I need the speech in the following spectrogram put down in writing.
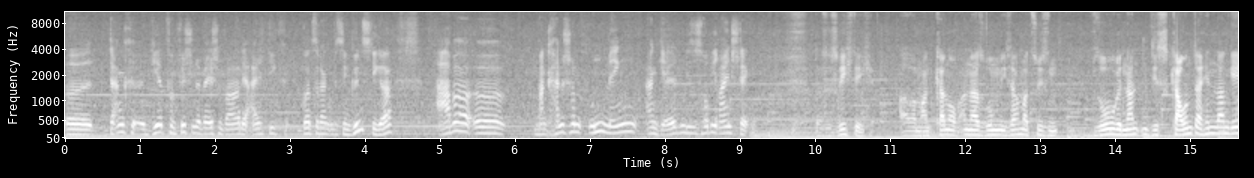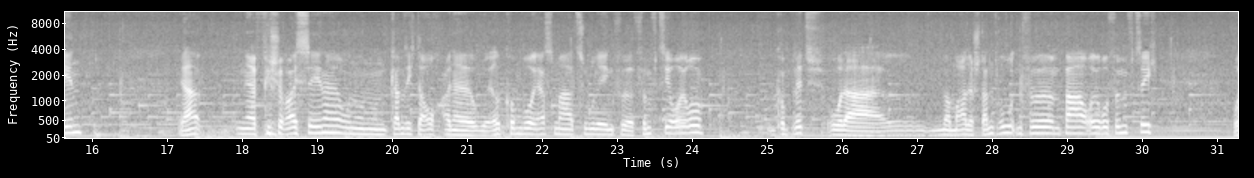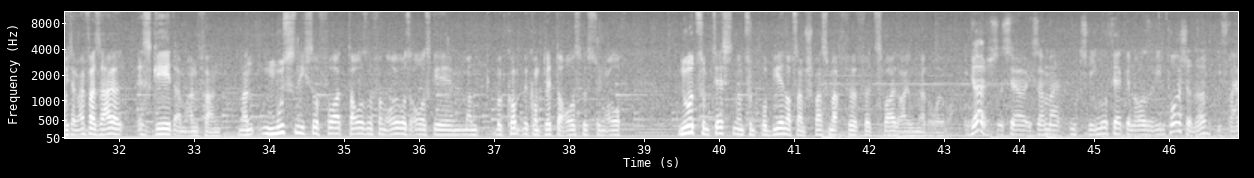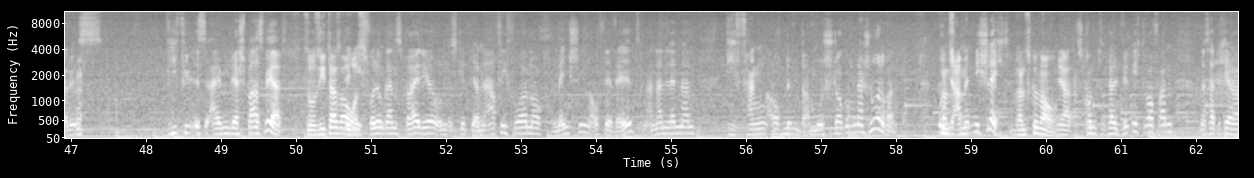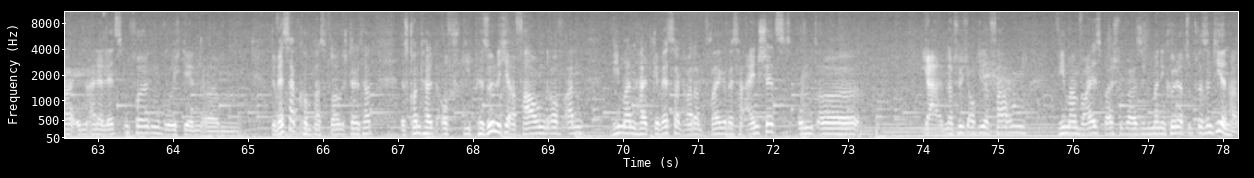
Äh, dank äh, Dirk von Fish Innovation war der Einstieg Gott sei Dank ein bisschen günstiger. Aber äh, man kann schon Unmengen an Geld in dieses Hobby reinstecken. Das ist richtig. Aber man kann auch andersrum, ich sag mal, zu diesen sogenannten Discounter-Händlern gehen. Ja, in der Fischereiszene und, und, und kann sich da auch eine UL-Kombo erstmal zulegen für 50 Euro. Komplett. Oder äh, normale Standrouten für ein paar Euro 50. Wo ich dann einfach sage, es geht am Anfang. Man muss nicht sofort Tausende von Euros ausgeben. Man bekommt eine komplette Ausrüstung auch nur zum Testen und zum Probieren, ob es einem Spaß macht, für, für 200, 300 Euro. Ja, das ist ja, ich sag mal, ein Twingo fährt genauso wie ein Porsche. Ne? Die Frage ist, wie viel ist einem der Spaß wert? So sieht das Bin ich aus. voll und ganz bei dir. Und es gibt ja nach wie vor noch Menschen auf der Welt, in anderen Ländern, die fangen auch mit einem Bambusstock und einer Schnur dran. Und Ganz- damit nicht schlecht. Ganz genau. Ja, es kommt halt wirklich drauf an. Das hatte ich ja in einer der letzten Folgen, wo ich den ähm, Gewässerkompass vorgestellt habe. Es kommt halt auf die persönliche Erfahrung drauf an, wie man halt Gewässer, gerade am Freigewässer, einschätzt. Und äh, ja, natürlich auch die Erfahrung, wie man weiß, beispielsweise, wie man den Köder zu präsentieren hat.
